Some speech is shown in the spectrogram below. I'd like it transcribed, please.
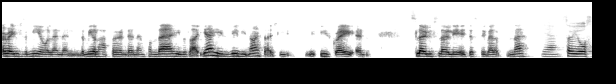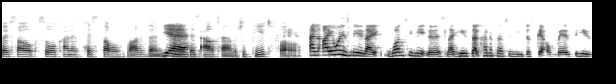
arranged the meal and then the meal happened. And then from there he was like, yeah, he's really nice actually. He's great. And slowly, slowly it just developed from there. Yeah. So he also saw saw kind of his soul rather than yeah kind of his outer, which is beautiful. And I always knew like once you meet Lewis, like he's that kind of person you just get on with. He's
